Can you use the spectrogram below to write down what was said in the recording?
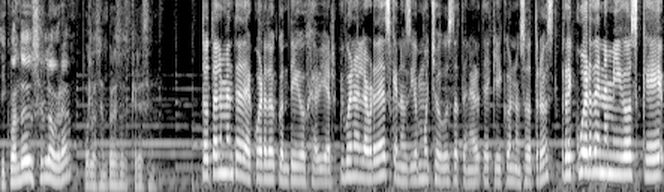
Y cuando eso se logra, pues las empresas crecen. Totalmente de acuerdo contigo, Javier. Y bueno, la verdad es que nos dio mucho gusto tenerte aquí con nosotros. Recuerden, amigos, que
